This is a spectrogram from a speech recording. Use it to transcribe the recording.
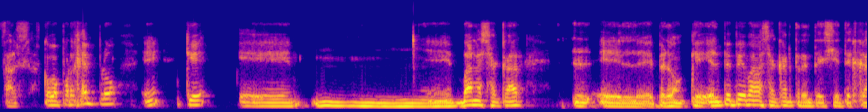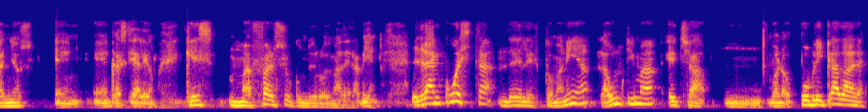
falsas, como por ejemplo que mm, van a sacar el, eh, perdón, que el PP va a sacar 37 escaños en, Castilla y León, que es más falso que un duro de madera. Bien, la encuesta de electomanía, la última hecha, mm, bueno, publicada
